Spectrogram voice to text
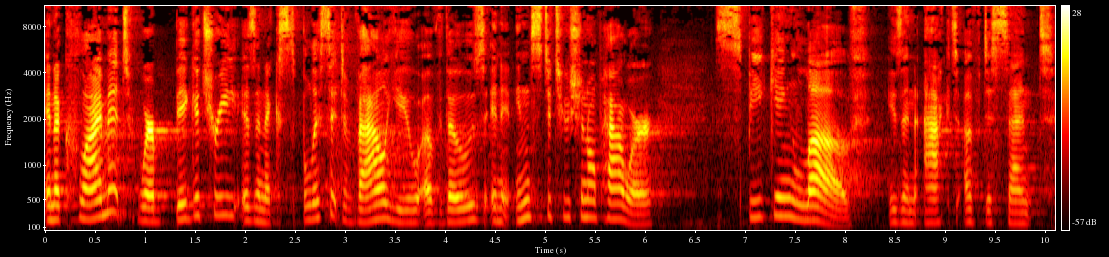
in a climate where bigotry is an explicit value of those in institutional power, speaking love is an act of dissent.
